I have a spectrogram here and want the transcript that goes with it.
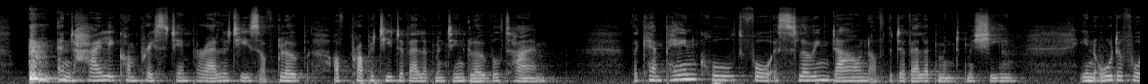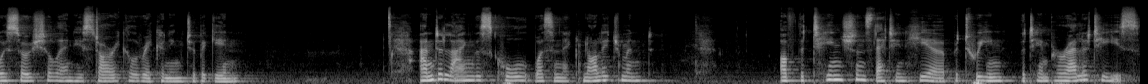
and highly compressed temporalities of, globe, of property development in global time. The campaign called for a slowing down of the development machine in order for a social and historical reckoning to begin. Underlying this call was an acknowledgement of the tensions that inhere between the temporalities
